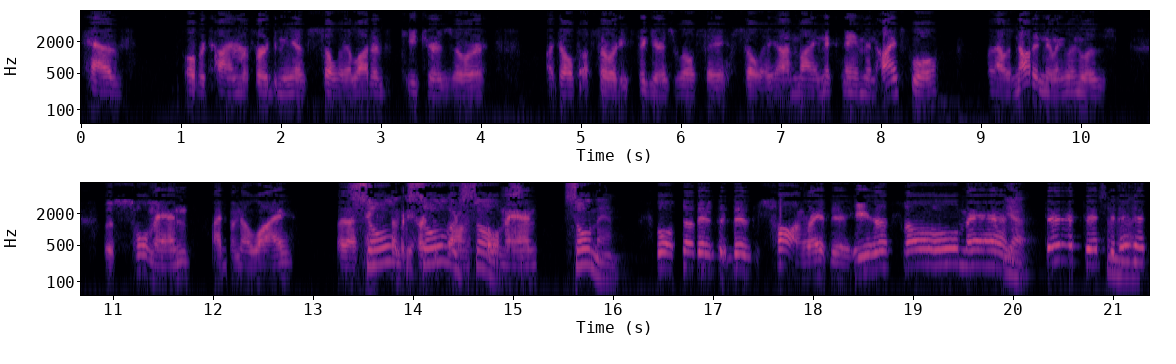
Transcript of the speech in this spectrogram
have over time referred to me as Sully. A lot of teachers or adult authority figures will say Sully. Uh, my nickname in high school when I was not in New England was was Soul Man. I don't know why, but I Soul- think somebody heard Soul the or song Soul? Soul Man. Soul Man. Well, so there's there's a song, right? The, He's a soul man. Yeah. Da, da, da, Something da, da. like-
